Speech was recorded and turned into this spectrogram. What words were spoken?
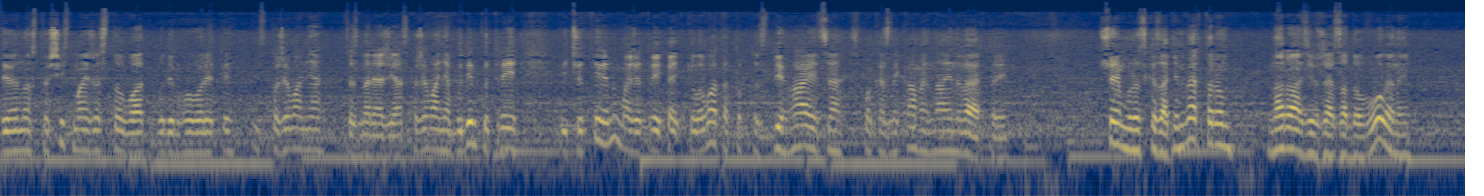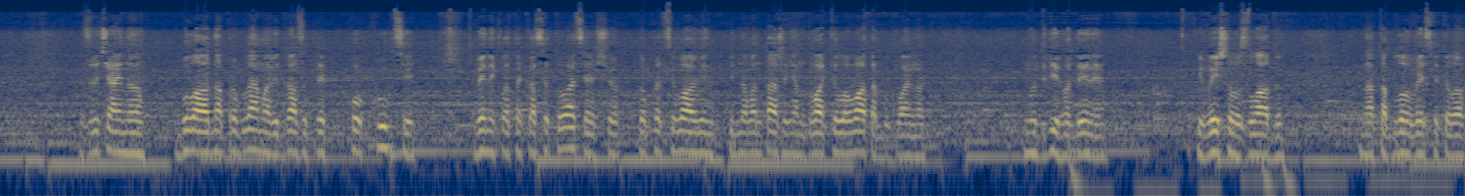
96, майже 100 Вт будемо говорити. І споживання це з мережі, а споживання будинку 3,4, ну майже 3,5 кВт, тобто збігається з показниками на інверторі. Що я можу сказати? Інвертором наразі вже задоволений. Звичайно, була одна проблема відразу при покупці. Виникла така ситуація, що пропрацював він під навантаженням 2 кВт буквально ну, 2 години і вийшов з ладу. На табло висвітило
